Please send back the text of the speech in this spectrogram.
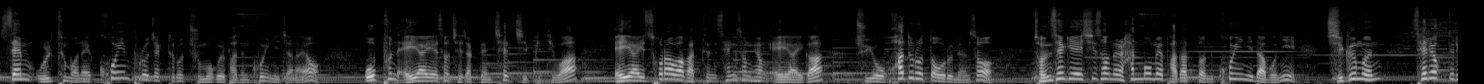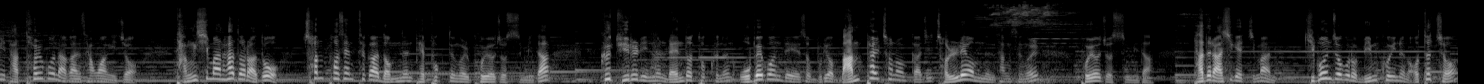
샘 울트먼의 코인 프로젝트로 주목을 받은 코인이잖아요. 오픈 AI에서 제작된 챗 GPT와 AI 소라와 같은 생성형 AI가 주요 화두로 떠오르면서 전 세계의 시선을 한 몸에 받았던 코인이다 보니 지금은 세력들이 다 털고 나간 상황이죠. 당시만 하더라도 1000%가 넘는 대폭등을 보여줬습니다. 그 뒤를 잇는 랜더 토큰은 500원대에서 무려 18,000원까지 전례 없는 상승을 보여줬습니다. 다들 아시겠지만 기본적으로 밈코인은 어떻죠?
